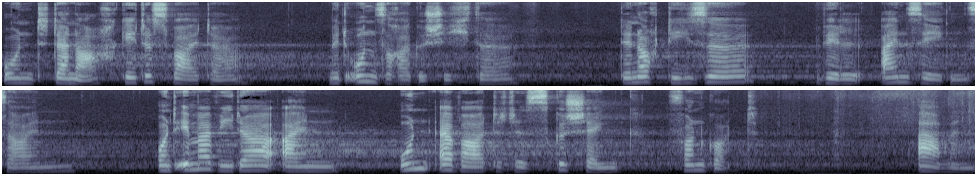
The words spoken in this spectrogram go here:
Und danach geht es weiter mit unserer Geschichte, denn auch diese will ein Segen sein und immer wieder ein unerwartetes Geschenk von Gott. Amen.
